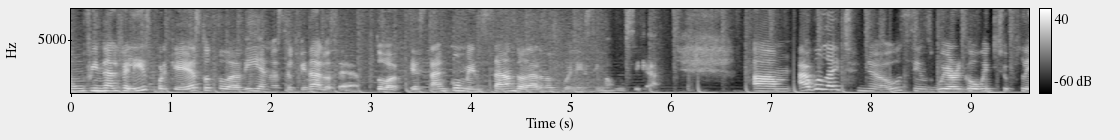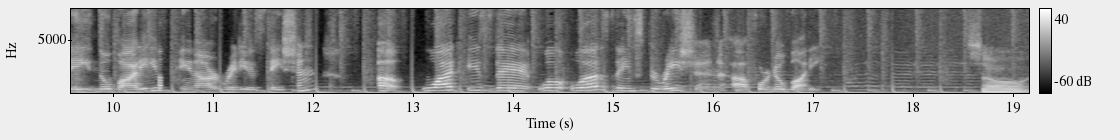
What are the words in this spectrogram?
un final feliz, porque esto todavía no es el final, o sea, están comenzando a darnos buenísima música. Um, I would like to know, since we are going to play Nobody in our radio station, uh, what is the what was the inspiration uh, for Nobody? So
